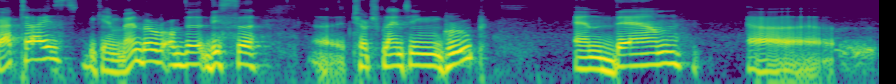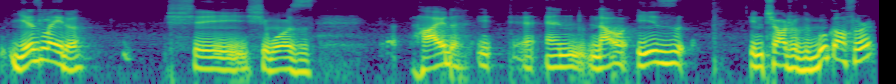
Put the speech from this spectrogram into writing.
baptized, became a member of the, this uh, uh, church planting group, and then uh, years later, she, she was hired and now is in charge of the book offer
